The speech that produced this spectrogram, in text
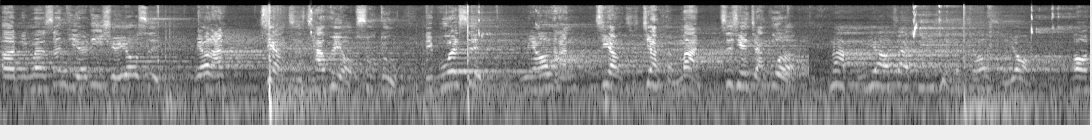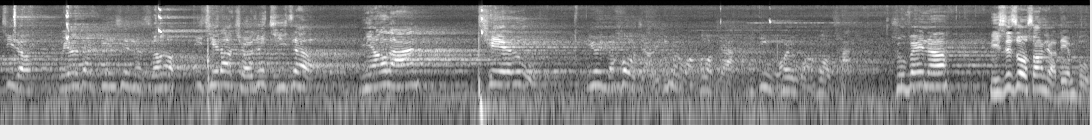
呃，你们身体的力学优势，瞄篮这样子才会有速度，你不会是瞄篮这样子，这样很慢。之前讲过了，那不要在第一线的时候哦，记得不要在边线的时候一接到球就急着瞄篮切入，因为你的后脚一定会往后夹，一定会往后踩，除非呢你是做双脚垫步。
